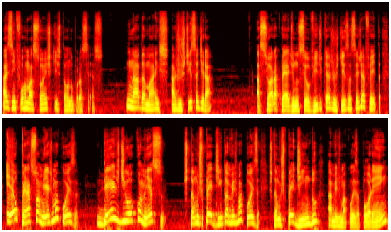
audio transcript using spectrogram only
as informações que estão no processo. Nada mais, a justiça dirá. A senhora pede no seu vídeo que a justiça seja feita. Eu peço a mesma coisa. Desde o começo. Estamos pedindo a mesma coisa. Estamos pedindo a mesma coisa. Porém,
